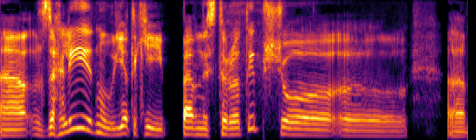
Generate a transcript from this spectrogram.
Е, взагалі, ну, є такий певний стереотип, що е, е,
